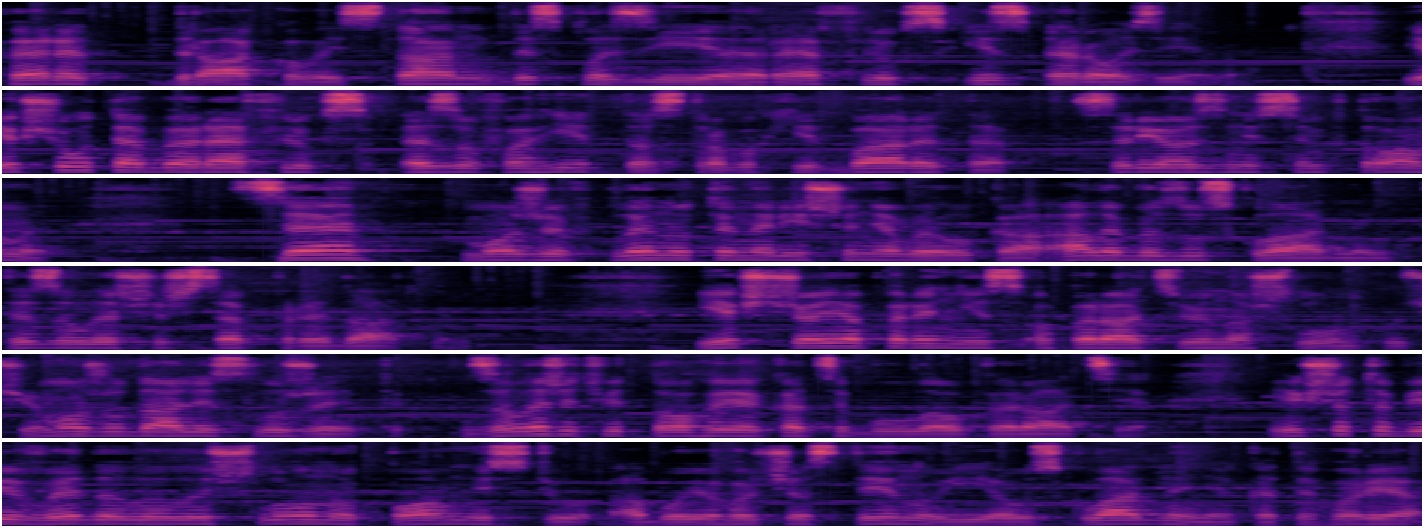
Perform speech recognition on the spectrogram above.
передраковий стан, дисплазія, рефлюкс із ерозіями. Якщо у тебе рефлюкс, езофагіт та стробохід Барета серйозні симптоми, це може вплинути на рішення ВЛК, але без ускладнень ти залишишся придатним. Якщо я переніс операцію на шлунку, чи можу далі служити? Залежить від того, яка це була операція. Якщо тобі видалили шлунок повністю або його частину і є ускладнення, категорія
